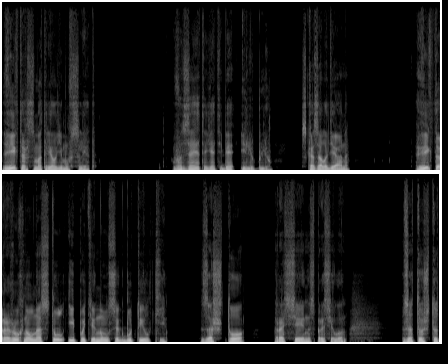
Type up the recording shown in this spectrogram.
Виктор смотрел ему вслед. — Вот за это я тебя и люблю, — сказала Диана. Виктор рухнул на стул и потянулся к бутылке. — За что? — рассеянно спросил он. — За то, что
